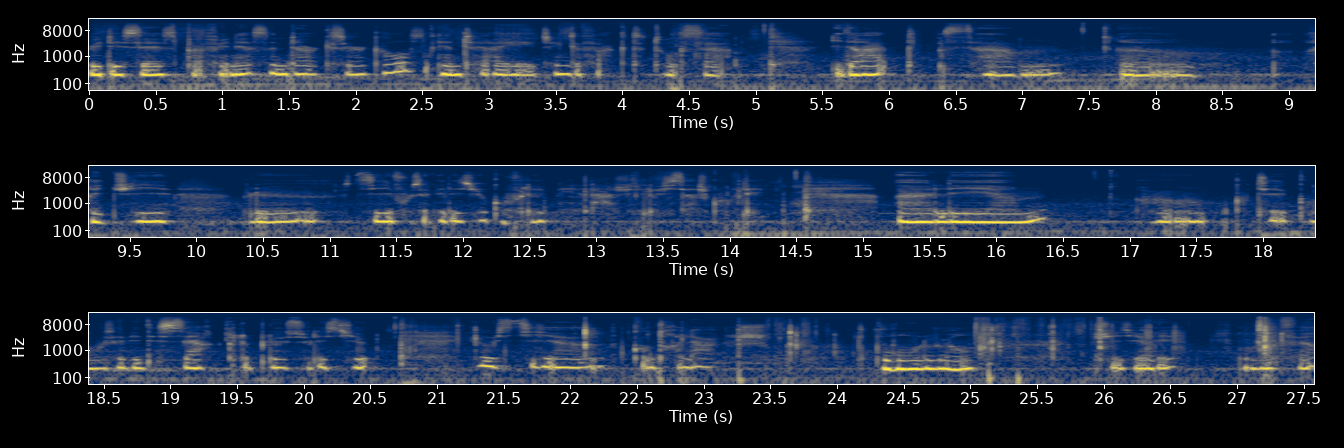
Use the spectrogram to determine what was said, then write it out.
Reduces Puffiness and Dark Circles, Anti-Aging Effect. Donc ça hydrate, ça euh, réduit le... Si vous avez les yeux gonflés, mais là j'ai le visage. Euh, les... Euh, quand, vous avez des cercles bleus sur les yeux et aussi contre l'âge pour enlever me suis dit allez on va le faire.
